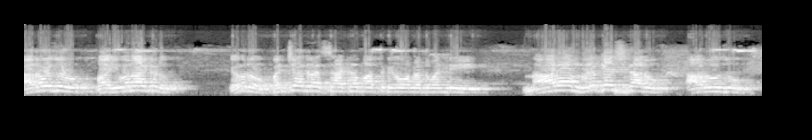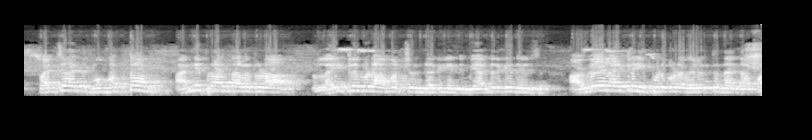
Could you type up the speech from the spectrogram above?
ఆ రోజు మా యువనాయకుడు ఎవరు? పంచాయతీరాజ్ శాఖ మంత్రిగా ఉన్నటువంటి నారా లోకేష్ గారు ఆ రోజు పంచాయతీ మొత్తం అన్ని ప్రాంతాలు కూడా లైట్లు కూడా అమర్చడం జరిగింది. మీ అందరికీ తెలుసు. అవే లైట్లు ఇప్పుడు కూడా వెలుగుతున్నాయి తప్ప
